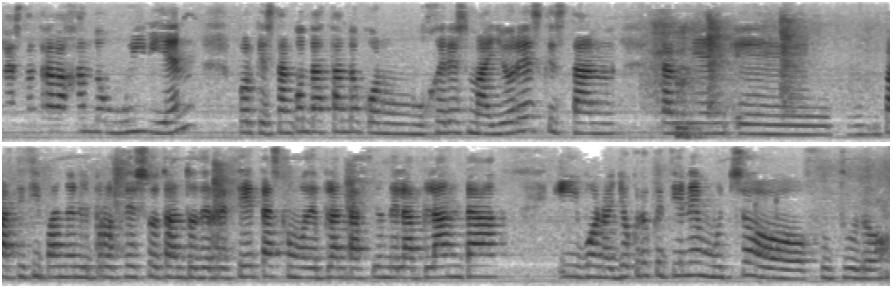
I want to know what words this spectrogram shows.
la están trabajando muy bien porque están contactando con mujeres mayores que están también eh, participando en el proceso tanto de recetas como de plantación de la planta y bueno, yo creo que tiene mucho futuro.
